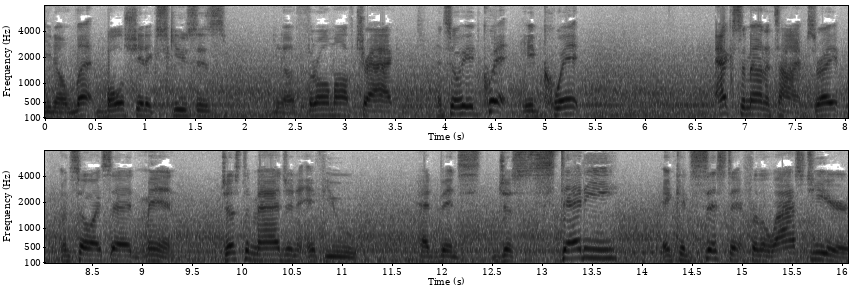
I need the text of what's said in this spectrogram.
you know, let bullshit excuses, you know, throw him off track. And so he'd quit. He'd quit X amount of times, right? And so I said, man, just imagine if you had been just steady and consistent for the last year,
